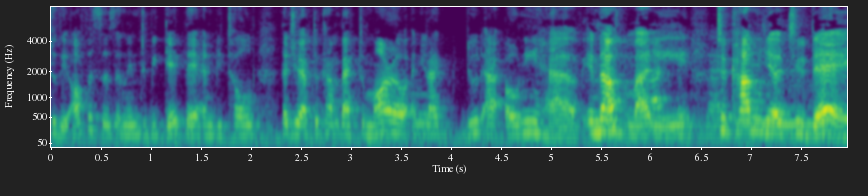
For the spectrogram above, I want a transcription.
to the offices, and then to be get there and be told that you have to come back tomorrow, and you're like, dude, I only have enough money to come here today,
